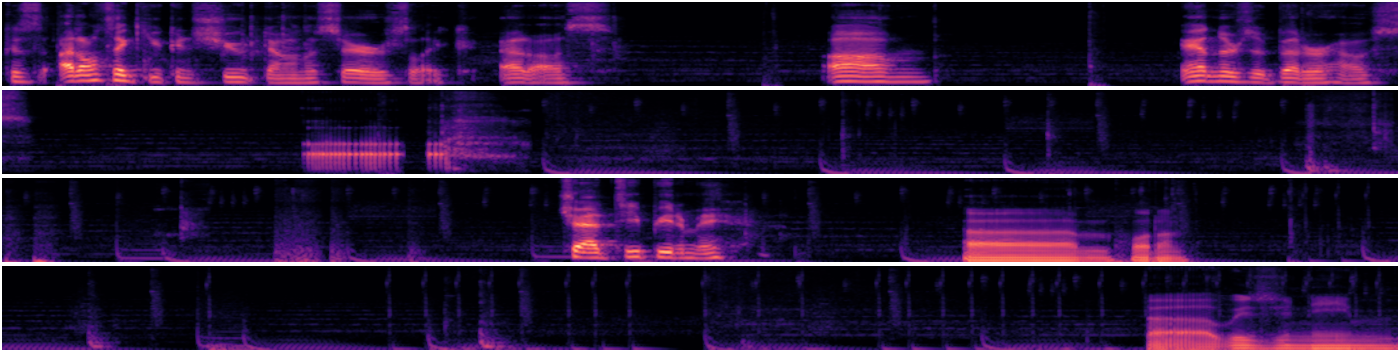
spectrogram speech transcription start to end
Because I don't think you can shoot down the stairs like at us. Um, and there's a better house. Uh, Chad, TP to me. Um, hold on. Uh, what's your name?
